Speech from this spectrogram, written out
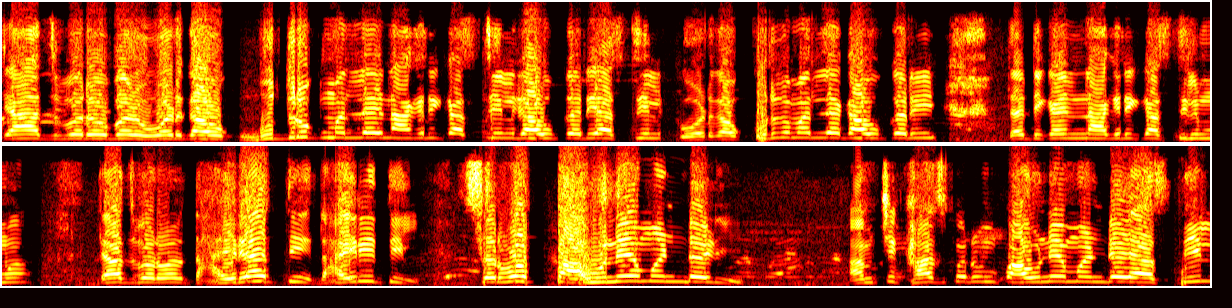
त्याचबरोबर वडगाव बुद्रुक मधले नागरिक असतील गावकरी असतील वडगाव खुर्द मधले गावकरी त्या ठिकाणी नागरिक असतील मग. त्याचबरोबर धायऱ्यातील धायरीतील सर्व पाहुणे मंडळी आमची खास करून पाहुणे मंडळी असतील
